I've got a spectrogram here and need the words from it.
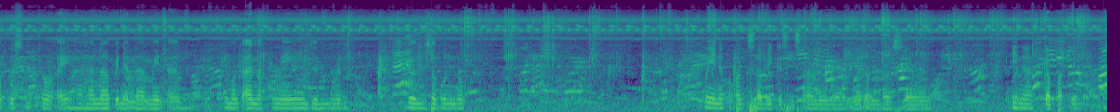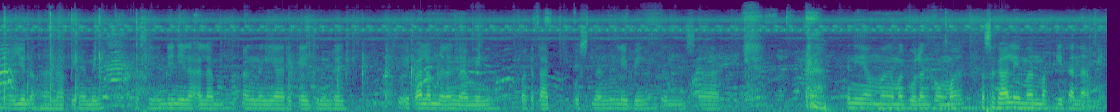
Pagkatapos nito ay hahanapin na namin ang mag-anak ni Junrel doon sa bundok. May nakapagsabi kasi sa amin na meron daw siyang ina at kapatid. Uh, yun ang hanapin namin kasi hindi nila alam ang nangyari kay Junrel. So, ipaalam na lang namin pagkatapos ng living doon sa kaniyang mga magulang kung ma- masakali man makita namin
